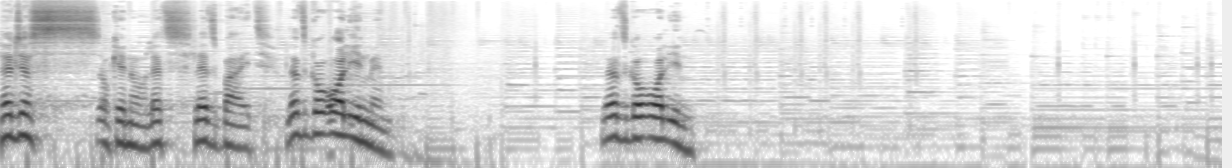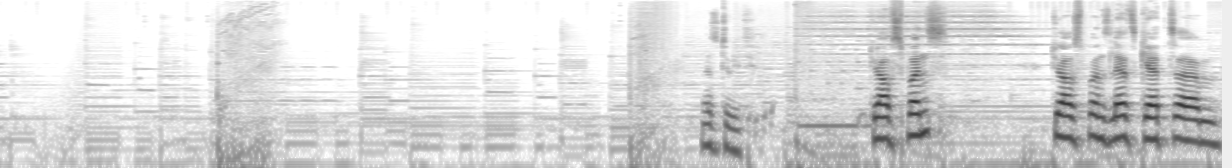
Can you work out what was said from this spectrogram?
Let's just okay no, let's let's buy it. Let's go all in man. Let's go all in. Let's do it. 12 spins. 12 spins. Let's get... Um,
